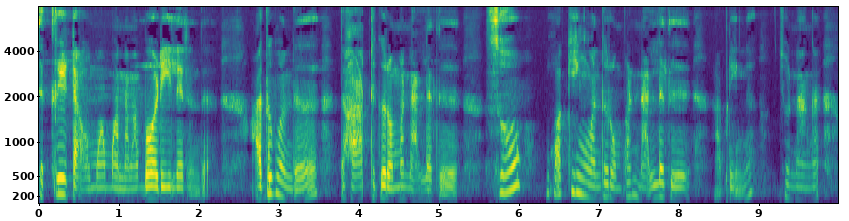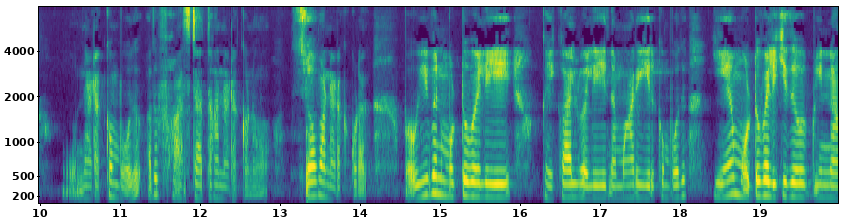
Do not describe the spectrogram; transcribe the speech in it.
செக்ரேட் ஆகுமாமா நம்ம பாடியிலேருந்து அது வந்து இந்த ஹார்ட்டுக்கு ரொம்ப நல்லது. ஸோ வாக்கிங் வந்து ரொம்ப நல்லது அப்படின்னு சொன்னாங்க. நடக்கும்போது அது ஃபாஸ்ட்டாக தான் நடக்கணும். ஸ்லோவாக நடக்கக்கூடாது. இப்போ ஈவன் முட்டு வலி கை கால் வலி இந்த மாதிரி இருக்கும்போது ஏன் முட்டு வலிக்குது அப்படின்னா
